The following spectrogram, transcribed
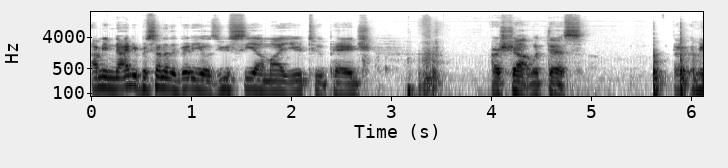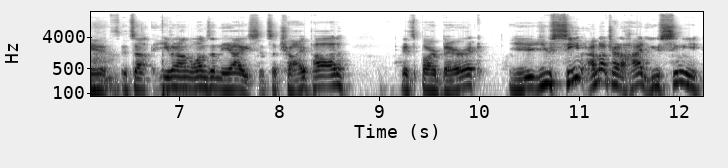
I mean, 90% of the videos you see on my YouTube page are shot with this. I mean, it's, it's on, even on the ones on the ice. It's a tripod. It's barbaric. You, you see, I'm not trying to hide it. You see me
